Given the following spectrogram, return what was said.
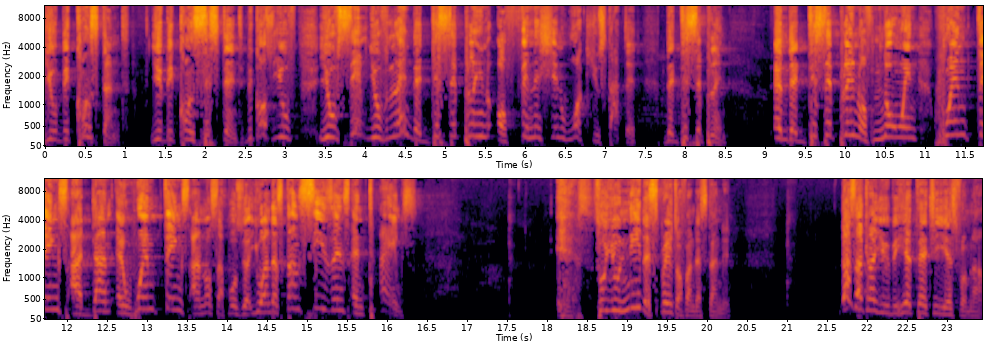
You'll be constant. You'll be consistent because you've you've seen you've learned the discipline of finishing what you started. The discipline and the discipline of knowing when things are done and when things are not supposed to. You understand seasons and times. Yes. So you need a spirit of understanding. That's how can you be here 30 years from now.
